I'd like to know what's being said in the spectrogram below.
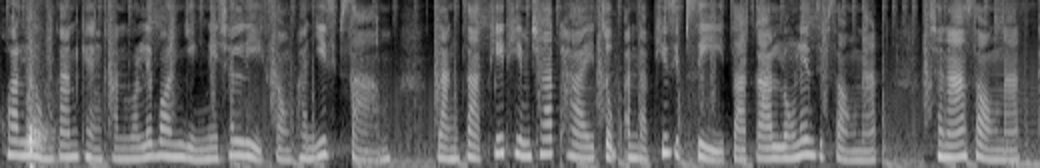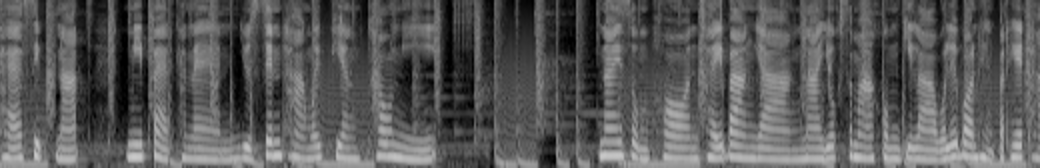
ควันหลงการแข่งขันวอลเลย์บอลหญิงเนชั่นลีก 2023 หลังจากที่ทีมชาติไทยจบอันดับที่ 14 จากการลงเล่น 12 นัด ชนะ 2 นัด แพ้ 10 นัด มี 8 คะแนน หยุดเส้นทางไว้เพียงเท่านี้ นายสมพรใช้บางอย่าง นายกสมาคมกีฬาวอลเลย์บอลแห่งประเทศไท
